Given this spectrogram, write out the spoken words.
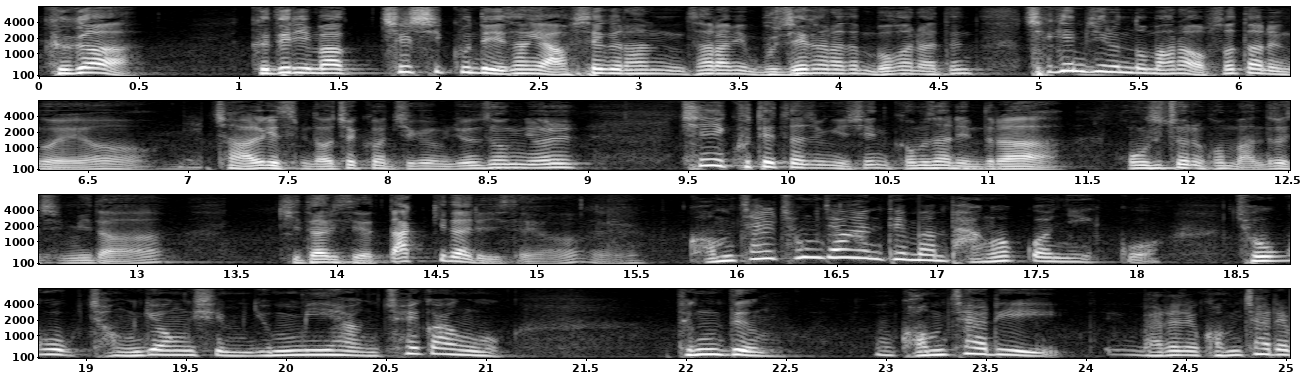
그가 그들이 막 70군데 이상의 압색을 한 사람이 무죄가 나든 뭐가 나든 책임지는 놈 하나 없었다는 거예요. 자, 알겠습니다. 어쨌건 지금 윤석열 친위 쿠데타 중이신 검사님들아 공수처는 곧 만들어집니다. 기다리세요. 딱 기다리세요. 예. 검찰총장한테만 방어권이 있고 조국, 정경심, 윤미향, 최강욱 등등 검찰이 말하자면 검찰에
